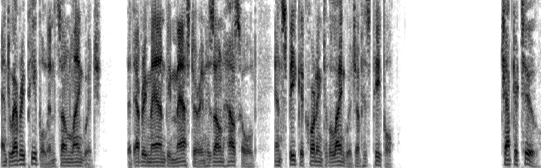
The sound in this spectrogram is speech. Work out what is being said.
and to every people in its own language, that every man be master in his own household, and speak according to the language of his people. Chapter 2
